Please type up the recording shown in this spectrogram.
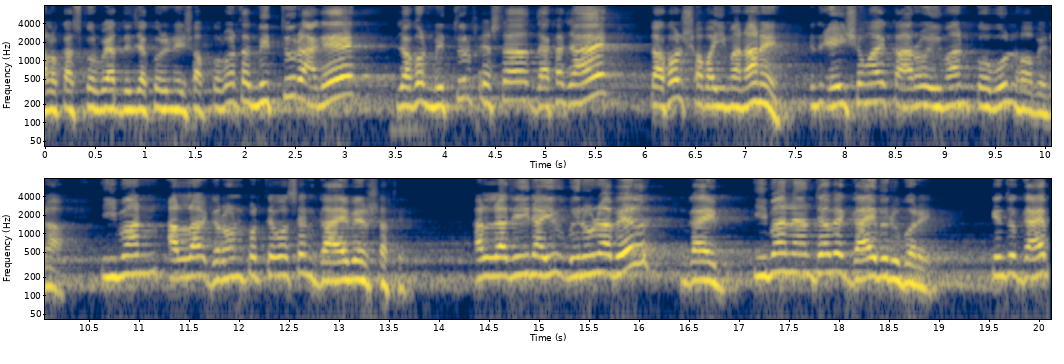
ভালো কাজ করব, এত যা করিনি, সব করব। অর্থাৎ মৃত্যুর আগে যখন মৃত্যুর ফেসটা দেখা যায়, তখন সবাই ইমান আনে। কিন্তু এই সময় কারও ইমান কবুল হবে না। ইমান আল্লাহ গ্রহণ করতে বসেন গায়েবের সাথে। আল্লাহ দিন মিনুনা বেল গায়েব। ইমান আনতে হবে গায়েবের উপরে। কিন্তু গায়েব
